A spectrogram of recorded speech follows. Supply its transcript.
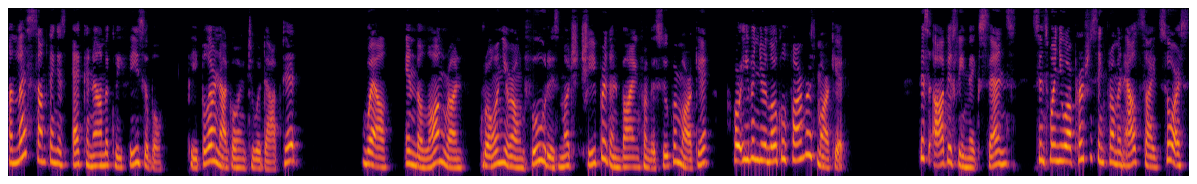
Unless something is economically feasible, people are not going to adopt it. Well, in the long run, growing your own food is much cheaper than buying from the supermarket or even your local farmer's market. This obviously makes sense, since when you are purchasing from an outside source,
